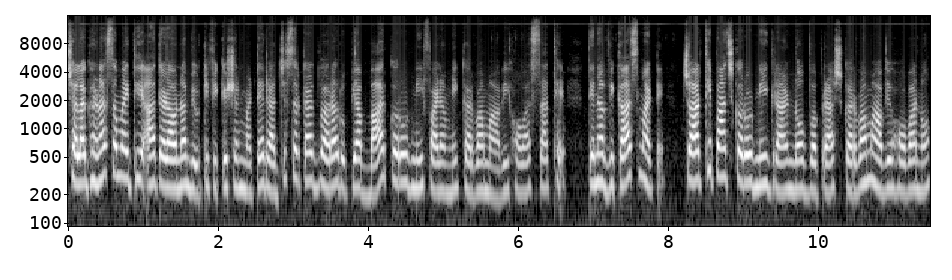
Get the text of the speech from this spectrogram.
છેલ્લા ઘણા સમયથી આ તળાવના બ્યુટિફિકેશન માટે રાજ્ય સરકાર દ્વારા રૂપિયા બાર કરોડની ફાળવણી કરવામાં આવી હોવા સાથે તેના વિકાસ માટે ચારથી પાંચ કરોડની ગ્રાન્ટનો વપરાશ કરવામાં આવ્યો હોવાનો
